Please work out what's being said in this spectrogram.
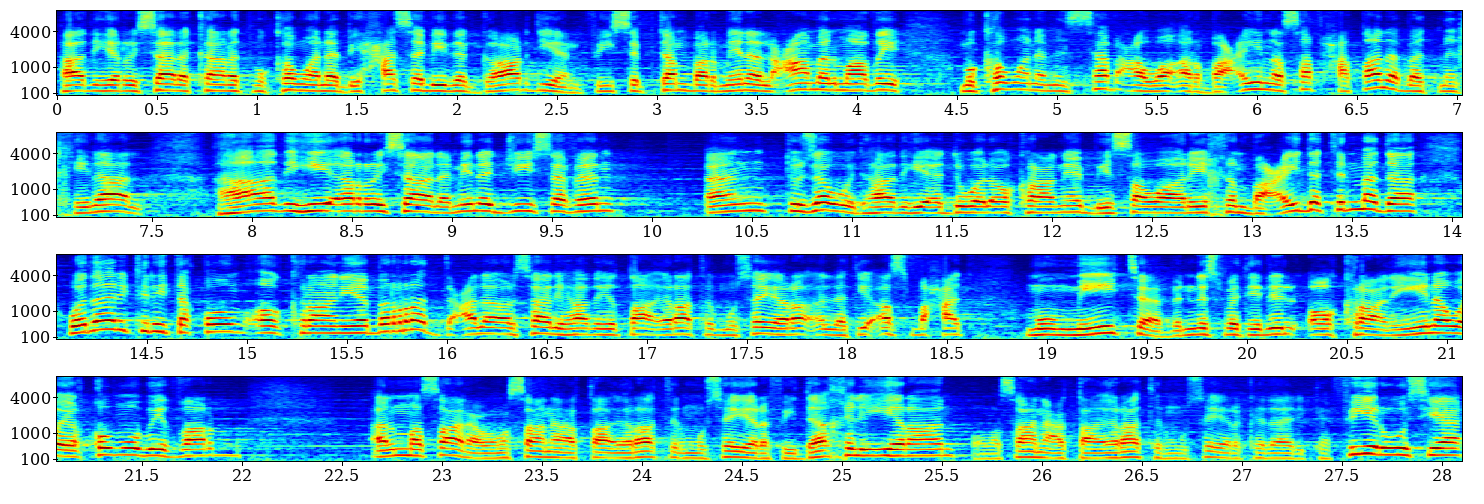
هذه الرسالة كانت مكونة بحسب The Guardian في سبتمبر من العام الماضي مكونة من 47 صفحة طلبت من خلال هذه الرسالة من ال G 7 أن تزود هذه الدول الأوكرانية بصواريخ بعيدة المدى وذلك لتقوم أوكرانيا بالرد على إرسال هذه الطائرات المسيرة التي أصبحت مميتة بالنسبة للأوكرانيين ويقوم بضرب المصانع ومصانع الطائرات المسيرة في داخل إيران ومصانع الطائرات المسيرة كذلك في روسيا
